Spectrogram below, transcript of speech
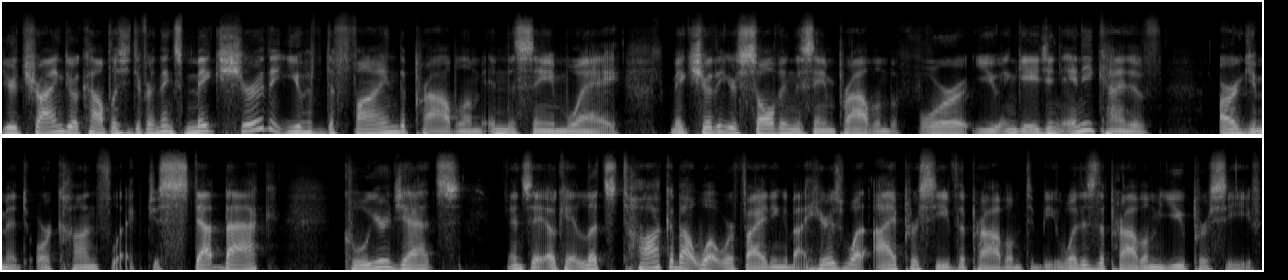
you're trying to accomplish different things. Make sure that you have defined the problem in the same way. Make sure that you're solving the same problem before you engage in any kind of argument or conflict. Just step back, cool your jets, and say, okay, let's talk about what we're fighting about. Here's what I perceive the problem to be. What is the problem you perceive?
